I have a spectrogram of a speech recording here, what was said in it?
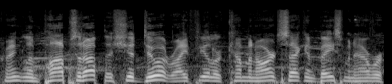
Kringlen pops it up. This should do it. Right fielder coming hard. Second baseman, however,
